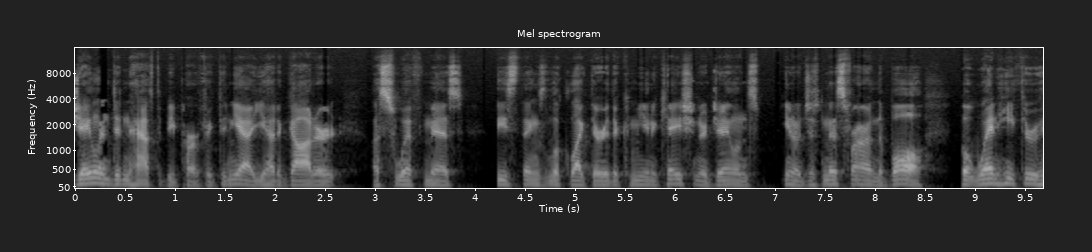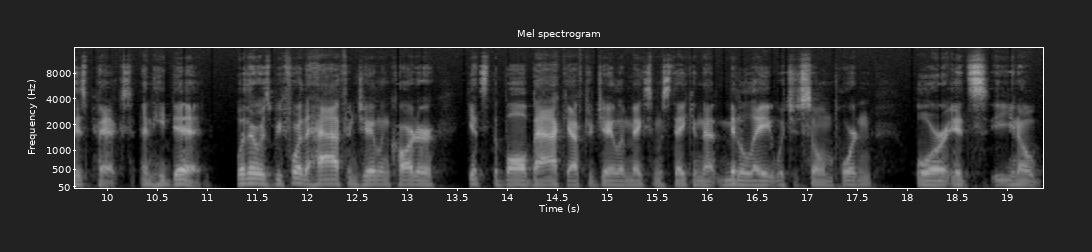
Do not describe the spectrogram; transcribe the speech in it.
Jalen didn't have to be perfect. And yeah, you had a Goedert, a Swift miss. these things look like they're either communication or Jalen's, you know, just misfiring the ball. But when he threw his picks, and he did, whether it was before the half and Jalen Carter gets the ball back after Jalen makes a mistake in that middle eight, which is so important, or it's, you know,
